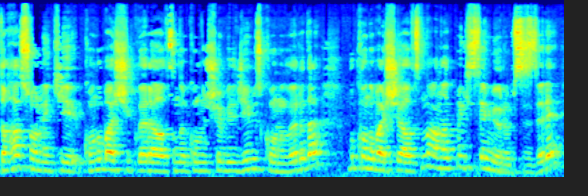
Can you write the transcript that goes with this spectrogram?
daha sonraki konu başlıkları altında konuşabileceğimiz konuları da bu konu başlığı altında anlatmak istemiyorum sizlere.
